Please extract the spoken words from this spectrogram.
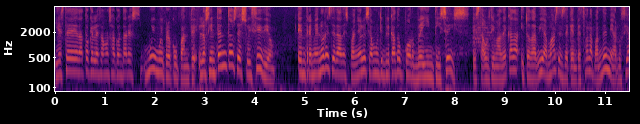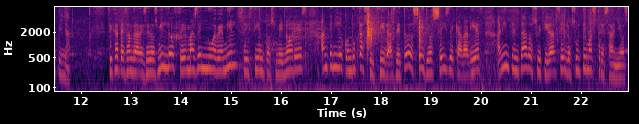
Y este dato que les vamos a contar es muy, muy preocupante. Los intentos de suicidio entre menores de edad españoles se han multiplicado por 26 esta última década y todavía más desde que empezó la pandemia. Lucía Piñar. Fíjate, Sandra, desde 2012 más de 9.600 menores han tenido conductas suicidas. De todos ellos, 6 de cada 10 han intentado suicidarse en los últimos tres años.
